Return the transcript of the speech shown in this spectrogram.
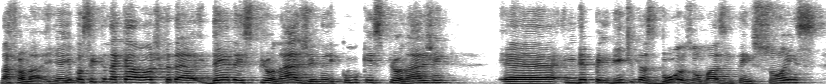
Na forma. E aí você tem naquela lógica da ideia da espionagem, né? E como que a espionagem, é, independente das boas ou más intenções,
